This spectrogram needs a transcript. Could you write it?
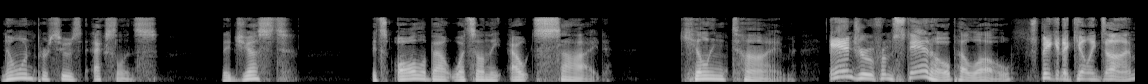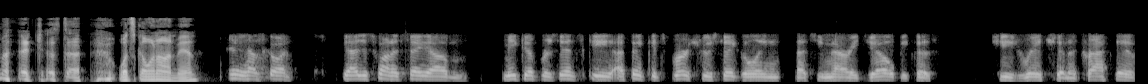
No one pursues excellence. They just, it's all about what's on the outside, killing time, Andrew from Stanhope, hello. Speaking of killing time, just uh, what's going on, man? Hey, how's it going? Yeah, I just want to say, um, Mika Brzezinski, I think it's virtue signaling that she married Joe because she's rich and attractive.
